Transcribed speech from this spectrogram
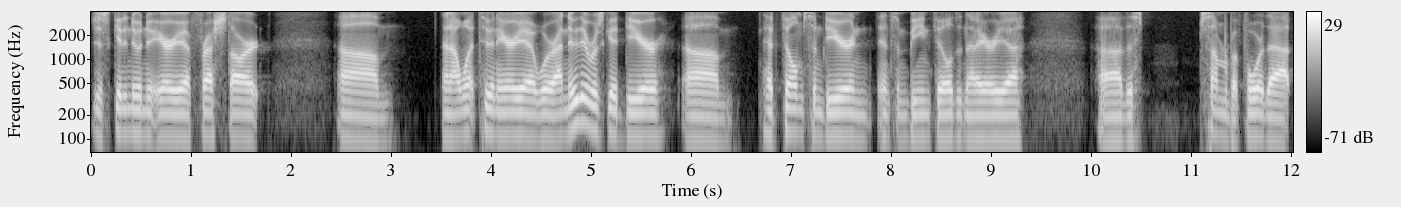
Just get into a new area, fresh start. Um, and I went to an area where I knew there was good deer. Um, had filmed some deer and, and some bean fields in that area uh, this summer before that,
